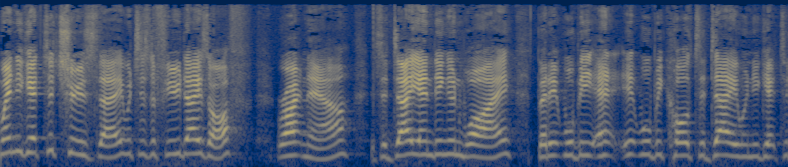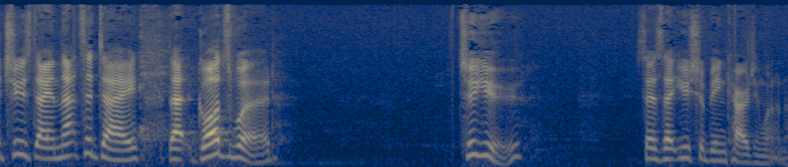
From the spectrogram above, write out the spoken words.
when you get to Tuesday, which is a few days off right now, it's a day ending in Y, but it will be, it will be called today when you get to Tuesday, and that's a day that God's word to you says that you should be encouraging one another.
